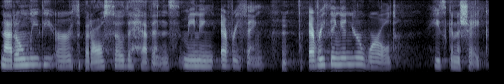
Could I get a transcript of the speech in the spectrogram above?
not only the earth, but also the heavens, meaning everything. everything in your world, he's going to shake.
